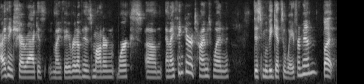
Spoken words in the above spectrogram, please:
I think Chi-Raq is my favorite of his modern works, um, and I think there are times when this movie gets away from him, but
